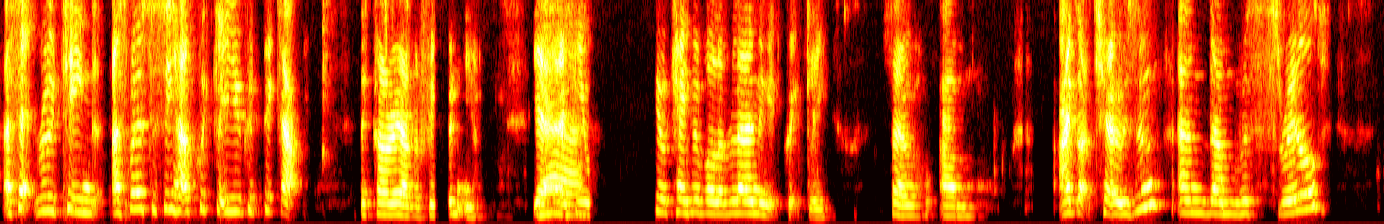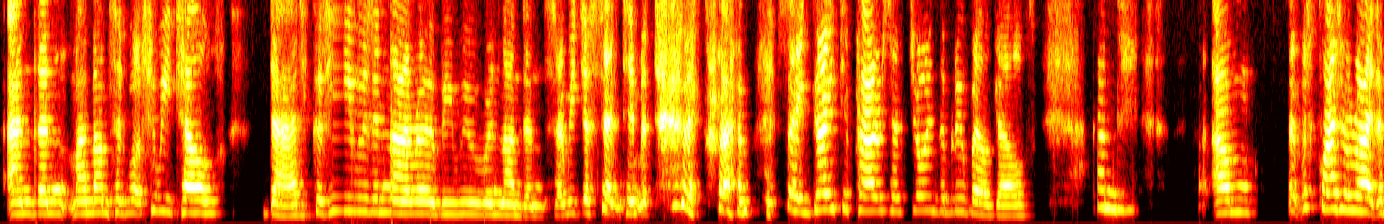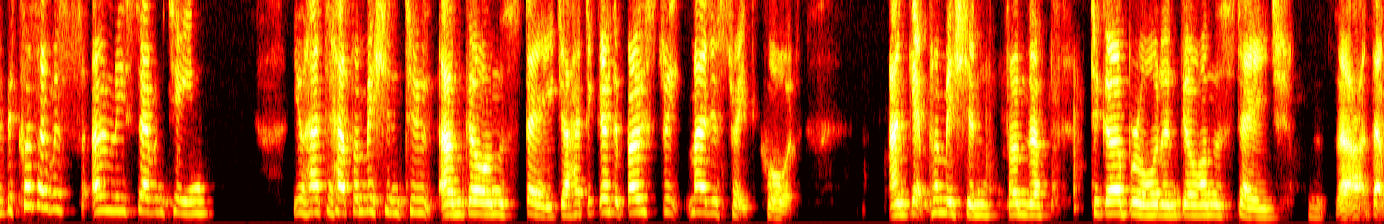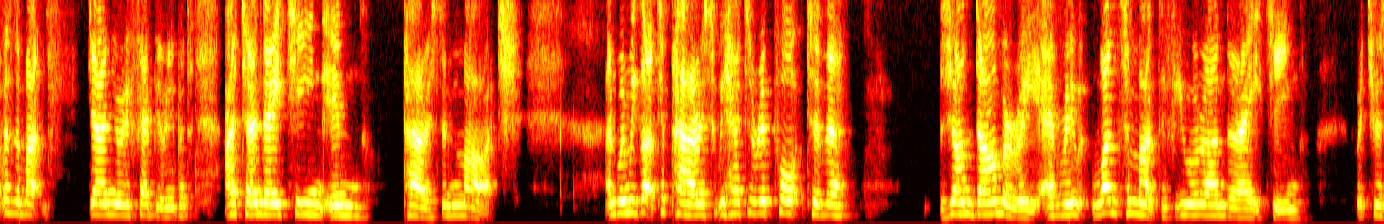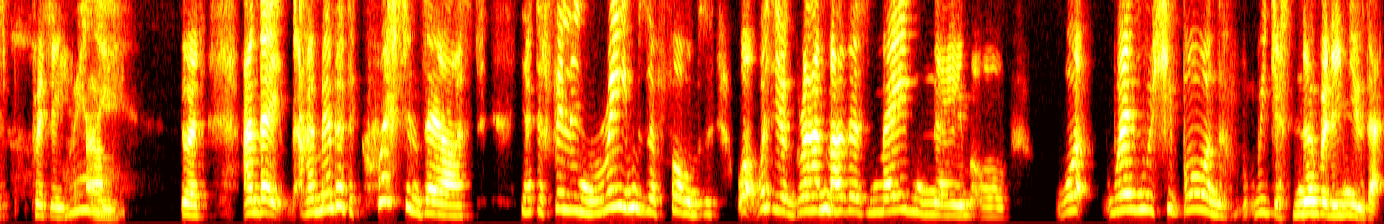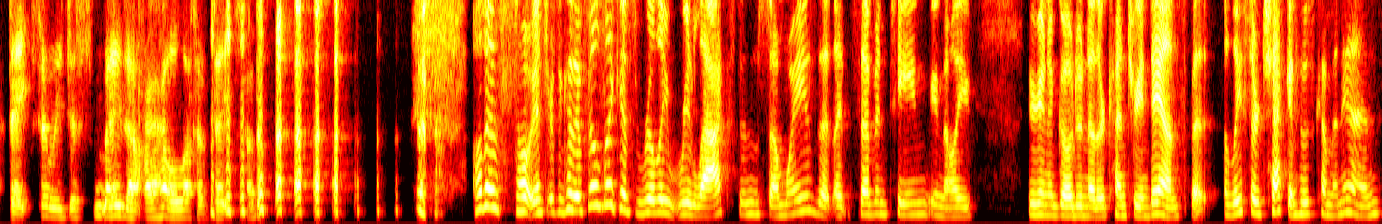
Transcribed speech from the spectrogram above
A set routine, I suppose, to see how quickly you could pick up the choreography, couldn't you? Yeah, yeah. if you you were capable of learning it quickly. So um, I got chosen and um, was thrilled. And then my mum said, "What should we tell dad because he was in Nairobi, we were in London. So we just sent him a telegram saying, going to Paris, have joined the Bluebell Girls. And um, it was quite all right. And because I was only 17, you had to have permission to um, go on the stage. I had to go to Bow Street Magistrates Court and get permission from the to go abroad and go on the stage. So uh, that was about January, February, but I turned 18 in Paris in March. And when we got to Paris, we had to report to the gendarmerie every once a month if you were under 18, which was pretty really? um, good. And they, I remember the questions they asked. You had to fill in reams of forms. What was your grandmother's maiden name, or what when was she born? We just nobody knew that date, so we just made up a whole lot of dates. oh, that's so interesting because it feels like it's really relaxed in some ways. That at 17, you know, you you're going to go to another country and dance, but at least they're checking who's coming in.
